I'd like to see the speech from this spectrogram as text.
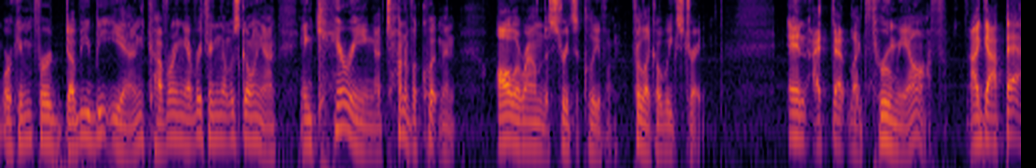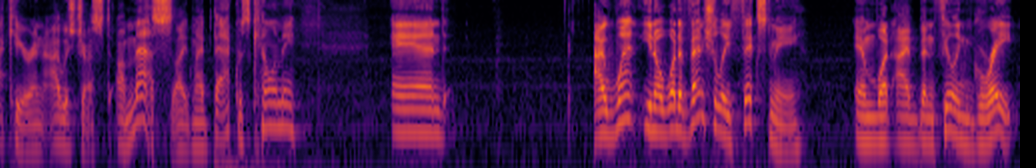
working for WBEN, covering everything that was going on, and carrying a ton of equipment all around the streets of Cleveland for like a week straight. And I, that like threw me off. I got back here and I was just a mess. Like my back was killing me. And I went, you know, what eventually fixed me and what I've been feeling great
